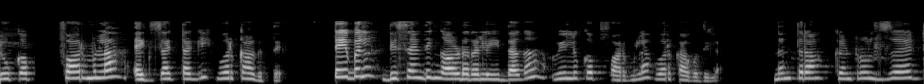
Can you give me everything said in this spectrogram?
ಲುಕ್ಅಪ್ ಫಾರ್ಮುಲಾ ಎಕ್ಸಾಕ್ಟ್ ಆಗಿ ವರ್ಕ್ ಆಗುತ್ತೆ. ಟೇಬಲ್ ಡಿಸೆಂಡಿಂಗ್ ಆರ್ಡರ್ ಅಲ್ಲಿ ಇದ್ದಾಗ ವಿ ಲುಕ್ಅಪ್ ಫಾರ್ಮುಲಾ ವರ್ಕ್ ಆಗೋದಿಲ್ಲ. ನಂತರ ಕಂಟ್ರೋಲ್ ಝೆಡ್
